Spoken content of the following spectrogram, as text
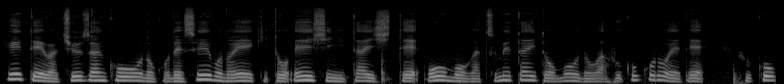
平帝は中山皇王の子で聖母の英気と英氏に対して王毛が冷たいと思うのは不心得で不心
